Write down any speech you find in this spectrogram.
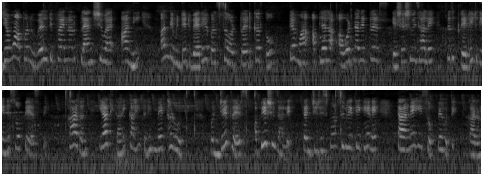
जेव्हा आपण वेल डिफायनड प्लॅनशिवाय आणि अनलिमिटेड व्हेरिएबल्ससह ट्रेड करतो तेव्हा आपल्याला आवडणारे ट्रेड्स यशस्वी झाले तर क्रेडिट घेणे सोपे असते. कारण या ठिकाणी काहीतरी मेथड होती. पण जे ट्रेड्स अपयशी झाले त्यांची रिस्पॉन्सिबिलिटी घेणे टाळणेही सोपे होते. कारण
